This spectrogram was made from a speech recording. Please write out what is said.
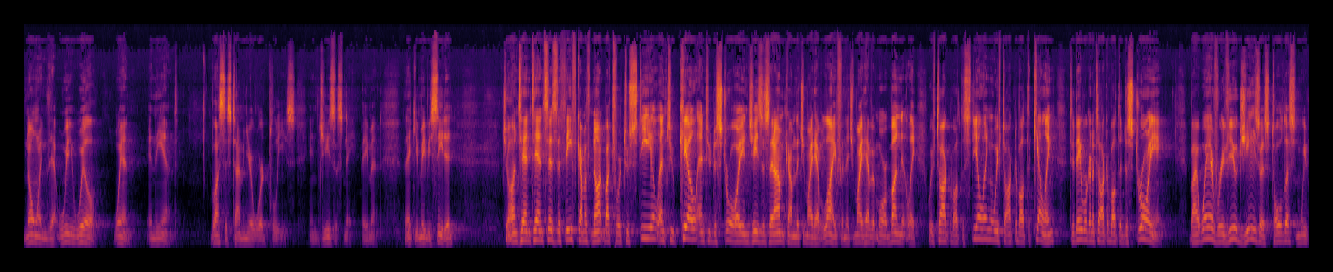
knowing that we will win in the end. Bless this time in your word, please. In Jesus' name, amen. Thank you. you may be seated. John 10 10 says, The thief cometh not but for to steal and to kill and to destroy. And Jesus said, I'm come that you might have life and that you might have it more abundantly. We've talked about the stealing, we've talked about the killing. Today we're going to talk about the destroying. By way of review, Jesus told us, and we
